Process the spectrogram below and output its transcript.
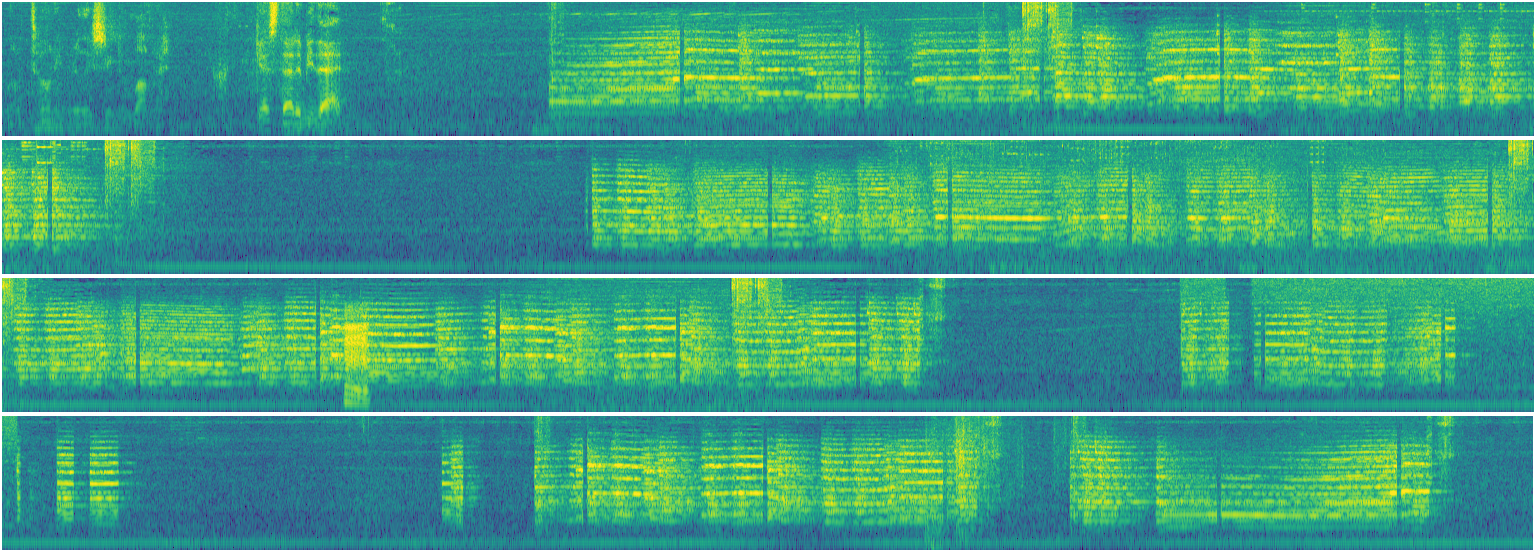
Little Tony really seemed to love it. Guess that'd be that. Hmm.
